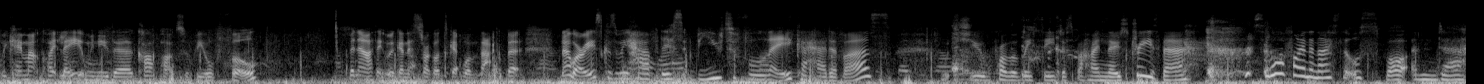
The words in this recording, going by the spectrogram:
we came out quite late and we knew the car parks would be all full but now I think we're going to struggle to get one back. But no worries because we have this beautiful lake ahead of us which you'll probably see just behind those trees there. So we'll find a nice little spot and uh,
